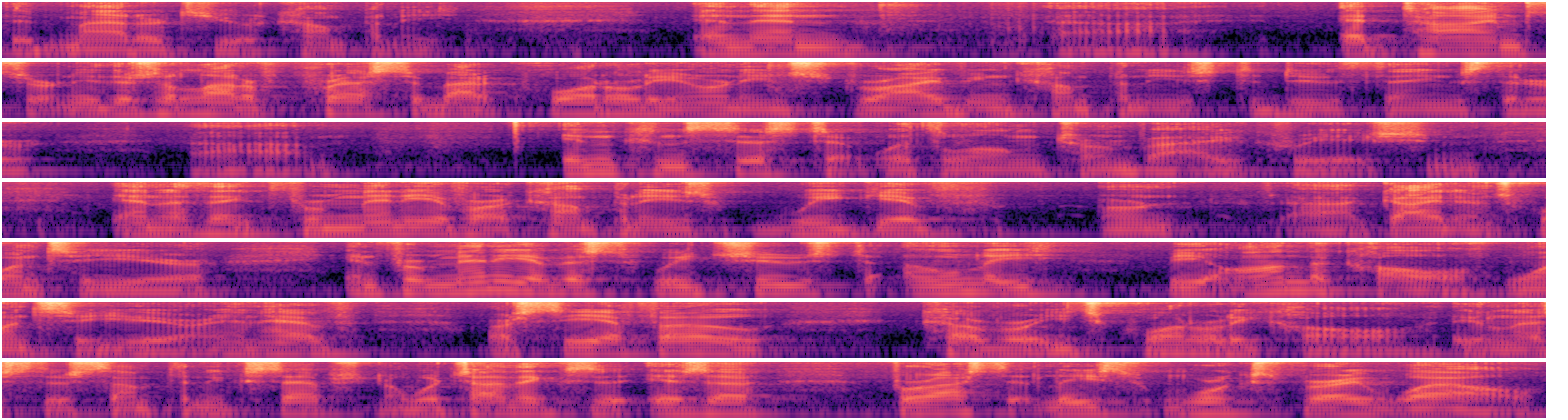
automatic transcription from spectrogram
that matter to your company. And then uh, at times, certainly, there's a lot of press about quarterly earnings driving companies to do things that are um, inconsistent with long-term value creation. And I think for many of our companies, we give earn, uh, guidance once a year. And for many of us, we choose to only be on the call once a year and have our CFO cover each quarterly call unless there's something exceptional, which I think is a, for us at least, works very well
